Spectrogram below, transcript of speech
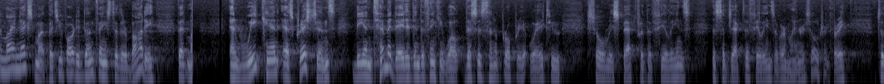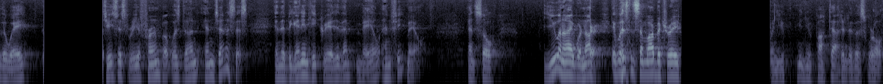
Mine next month, but you've already done things to their body and we can as christians be intimidated into thinking well this is an appropriate way to show respect for the feelings the subjective feelings of our minor children. To the way jesus reaffirmed what was done in genesis. In the beginning he created them male and female. And so you and i were not it wasn't some arbitrary when you, when you popped out into this world.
